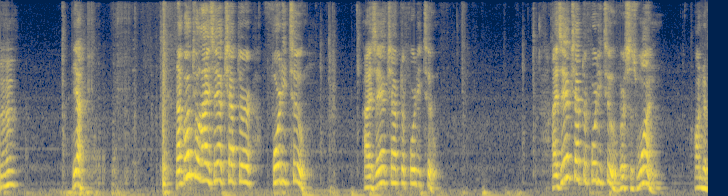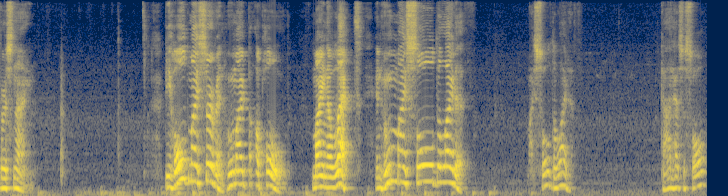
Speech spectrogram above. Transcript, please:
Mm-hmm. Yeah, now go to Isaiah chapter 42. Isaiah chapter 42. Isaiah chapter 42, verses 1 on to verse 9. Behold my servant, whom I uphold, mine elect, in whom my soul delighteth. My soul delighteth. God has a soul?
